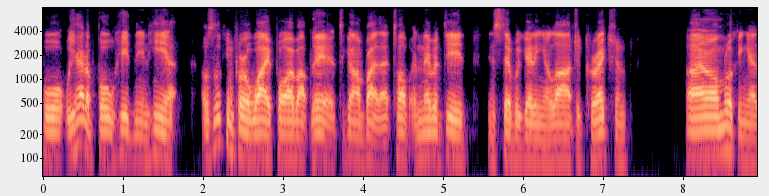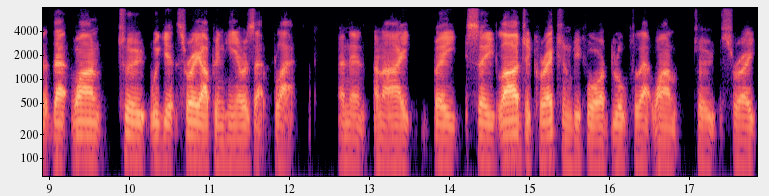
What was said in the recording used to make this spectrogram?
four. We had a bull hidden in here. I was looking for a wave five up there to go and break that top and never did. Instead, we're getting a larger correction. I'm looking at it that one, two, we get three up in here as that flat. And then an A, B, C, larger correction before I'd look for that one, two, three.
